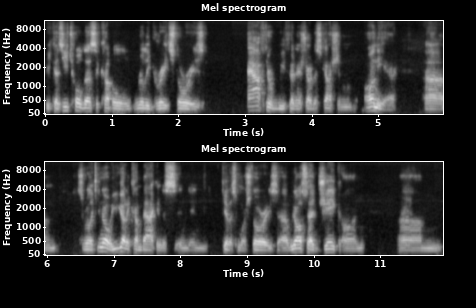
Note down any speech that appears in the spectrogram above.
because he told us a couple really great stories after we finished our discussion on the air. Um, so we're like, you know, you got to come back and, just, and and give us more stories. Uh, we also had Jake on, um,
